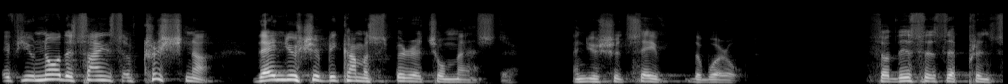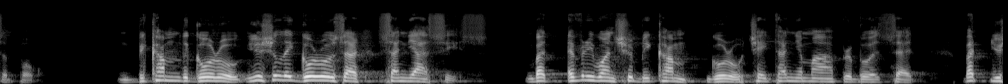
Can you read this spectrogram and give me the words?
If you know the science of Krishna, then you should become a spiritual master and you should save the world. So this is the principle. Become the guru. Usually gurus are sannyasis, but everyone should become guru. Chaitanya Mahaprabhu has said, but you,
